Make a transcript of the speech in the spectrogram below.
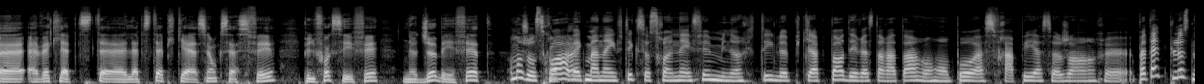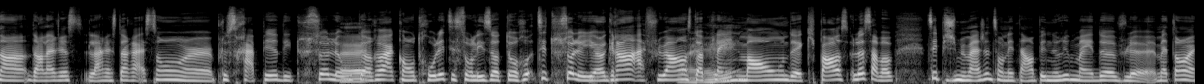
euh, avec la petite, la petite application que ça se fait. Puis une fois que c'est fait, notre job est fait. Moi, j'ose croire avec ma naïveté que ce sera une infime minorité, là, puis que la plupart des restaurateurs n'auront pas à se frapper à ce genre. Euh, peut-être plus dans, dans la, la, restauration euh, plus rapide et tout ça, là, où euh. tu auras à contrôler sur les autoroutes. tout ça, il y a un grand affluence, tu as plein de monde qui passe. Là, ça va. Puis je m'imagine si on était en pénurie de main-d'œuvre. Mettons,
